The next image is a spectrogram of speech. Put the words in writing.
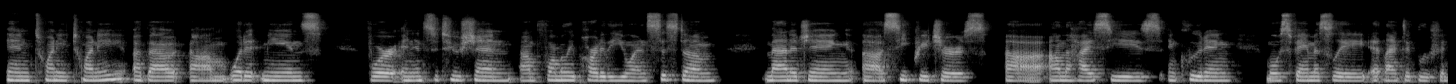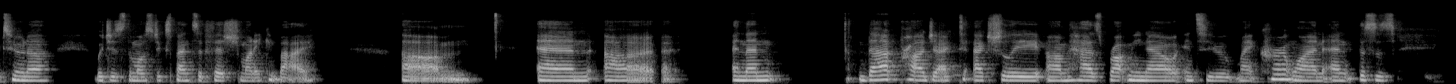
in 2020 about um, what it means for an institution um, formerly part of the UN system managing uh, sea creatures uh, on the high seas, including most famously Atlantic bluefin tuna, which is the most expensive fish money can buy. Um, and, uh, and then that project actually um, has brought me now into my current one. And this is,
